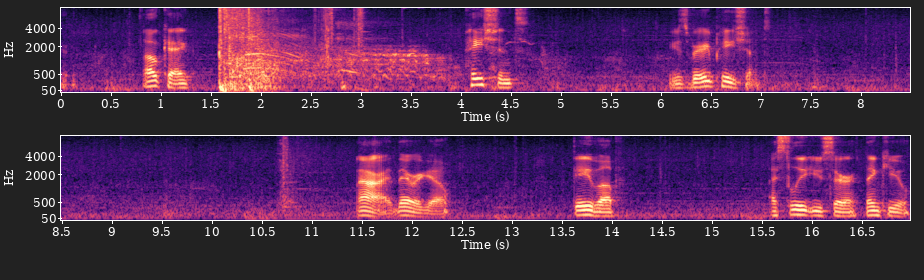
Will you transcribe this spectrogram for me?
Lantern. Okay. Patient. He very patient. Alright, there we go. Gave up. I salute you, sir. Thank you.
